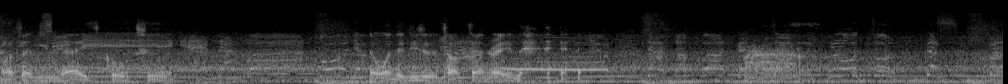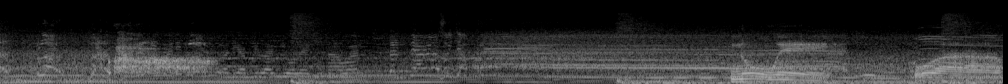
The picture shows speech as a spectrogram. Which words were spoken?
That's a nice goal too. No wonder these are the top 10, right? No way. Wow.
